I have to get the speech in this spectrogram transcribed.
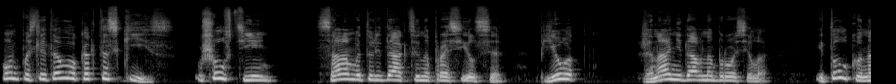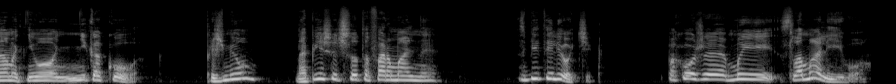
Он после того как-то скис, ушел в тень, сам в эту редакцию напросился, пьет, жена недавно бросила, и толку нам от него никакого. Прижмем, напишет что-то формальное, Сбитый летчик. Похоже, мы сломали его.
